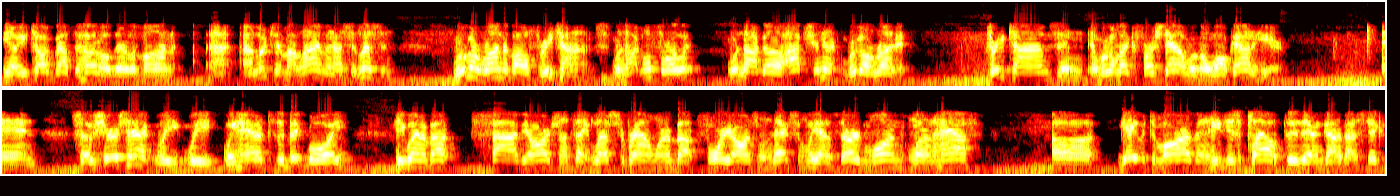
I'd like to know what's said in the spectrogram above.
you know, you talk about the huddle there, Levon. I, I looked at my lineman. I said, "Listen, we're going to run the ball three times. We're not going to throw it. We're not going to option it. We're going to run it three times, and, and we're going to make a first down. We're going to walk out of here." And so, sure as heck, we we we handed it to the big boy. He went about five yards, and I think Lester Brown went about four yards on the next one. We had a third and one, one and a half. Uh, gave it to Marvin, and he just plowed through there and got about six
